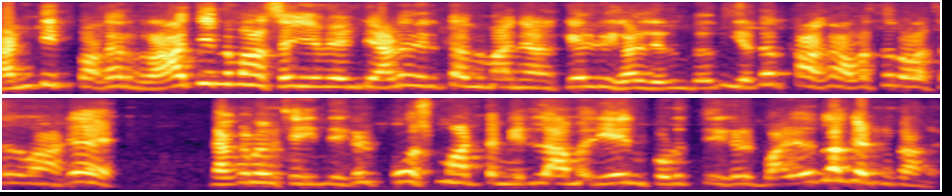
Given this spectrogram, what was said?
கண்டிப்பாக ராஜினாமா செய்ய வேண்டிய அளவிற்கு அந்த மாதிரியான கேள்விகள் இருந்தது. எதற்காக அவசர அவசரமாக தகனம் செய்தீர்கள்? போஸ்ட்மார்ட்டம் இல்லாமல் ஏன் கொடுத்தீர்கள்? இதெல்லாம் கேட்டிருக்காங்க.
